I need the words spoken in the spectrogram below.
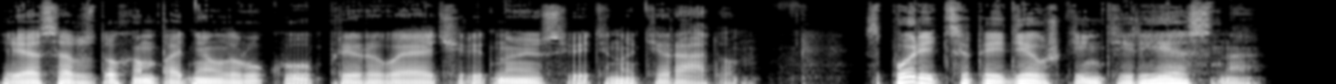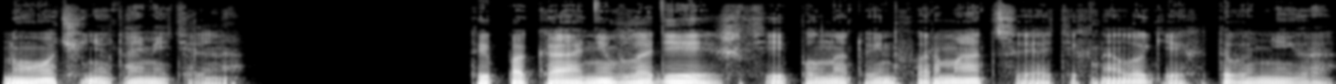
Я со вздохом поднял руку, прерывая очередную Светину тираду. Спорить с этой девушкой интересно, но очень утомительно. Ты пока не владеешь всей полнотой информации о технологиях этого мира.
